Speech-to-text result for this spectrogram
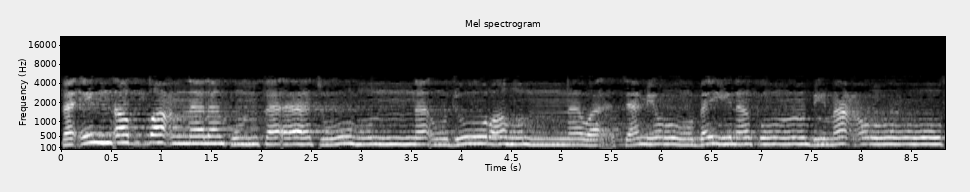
فإن أرضعن لكم فآتوهن أجورهن وأتمروا بينكم بمعروف.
